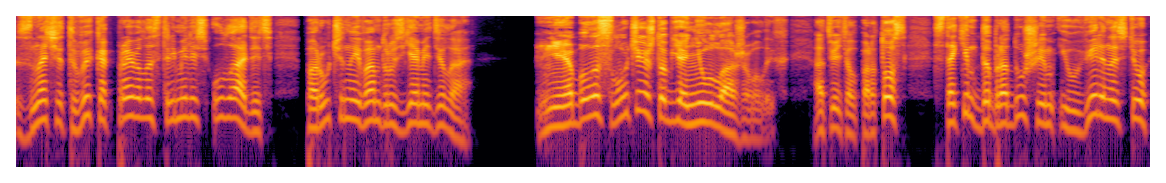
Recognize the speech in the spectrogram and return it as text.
Значит, вы, как правило, стремились уладить порученные вам друзьями дела? Не было случая, чтобы я не улаживал их, ответил Портос с таким добродушием и уверенностью,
